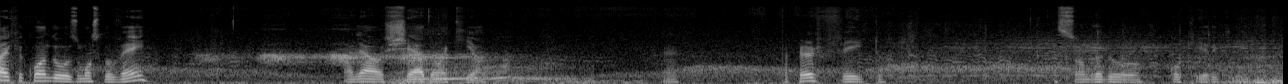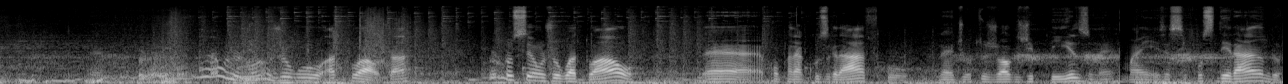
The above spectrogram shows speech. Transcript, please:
é que quando os monstros vêm, olha o Shadow aqui, ó. É. Tá perfeito. A sombra do coqueiro aqui. É. Não, é não é um jogo atual, tá? Por não ser um jogo atual, né, comparar com os gráficos né, de outros jogos de peso, né? Mas assim, considerando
